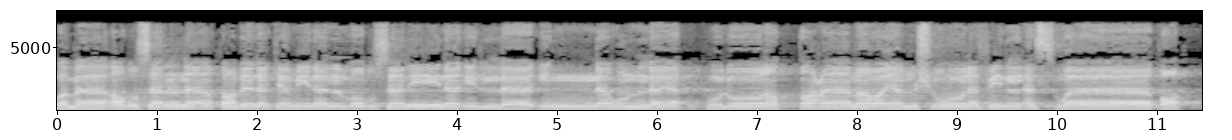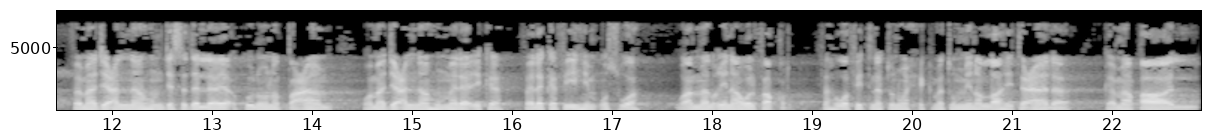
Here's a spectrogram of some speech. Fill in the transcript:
وما أرسلنا قبلك من المرسلين إلا إنهم ليأكلون الطعام ويمشون في الأسواق. فما جعلناهم جسدا لا يأكلون الطعام وما جعلناهم ملائكة فلك فيهم أسوة. وأما الغنى والفقر فهو فتنة وحكمة من الله تعالى كما قال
